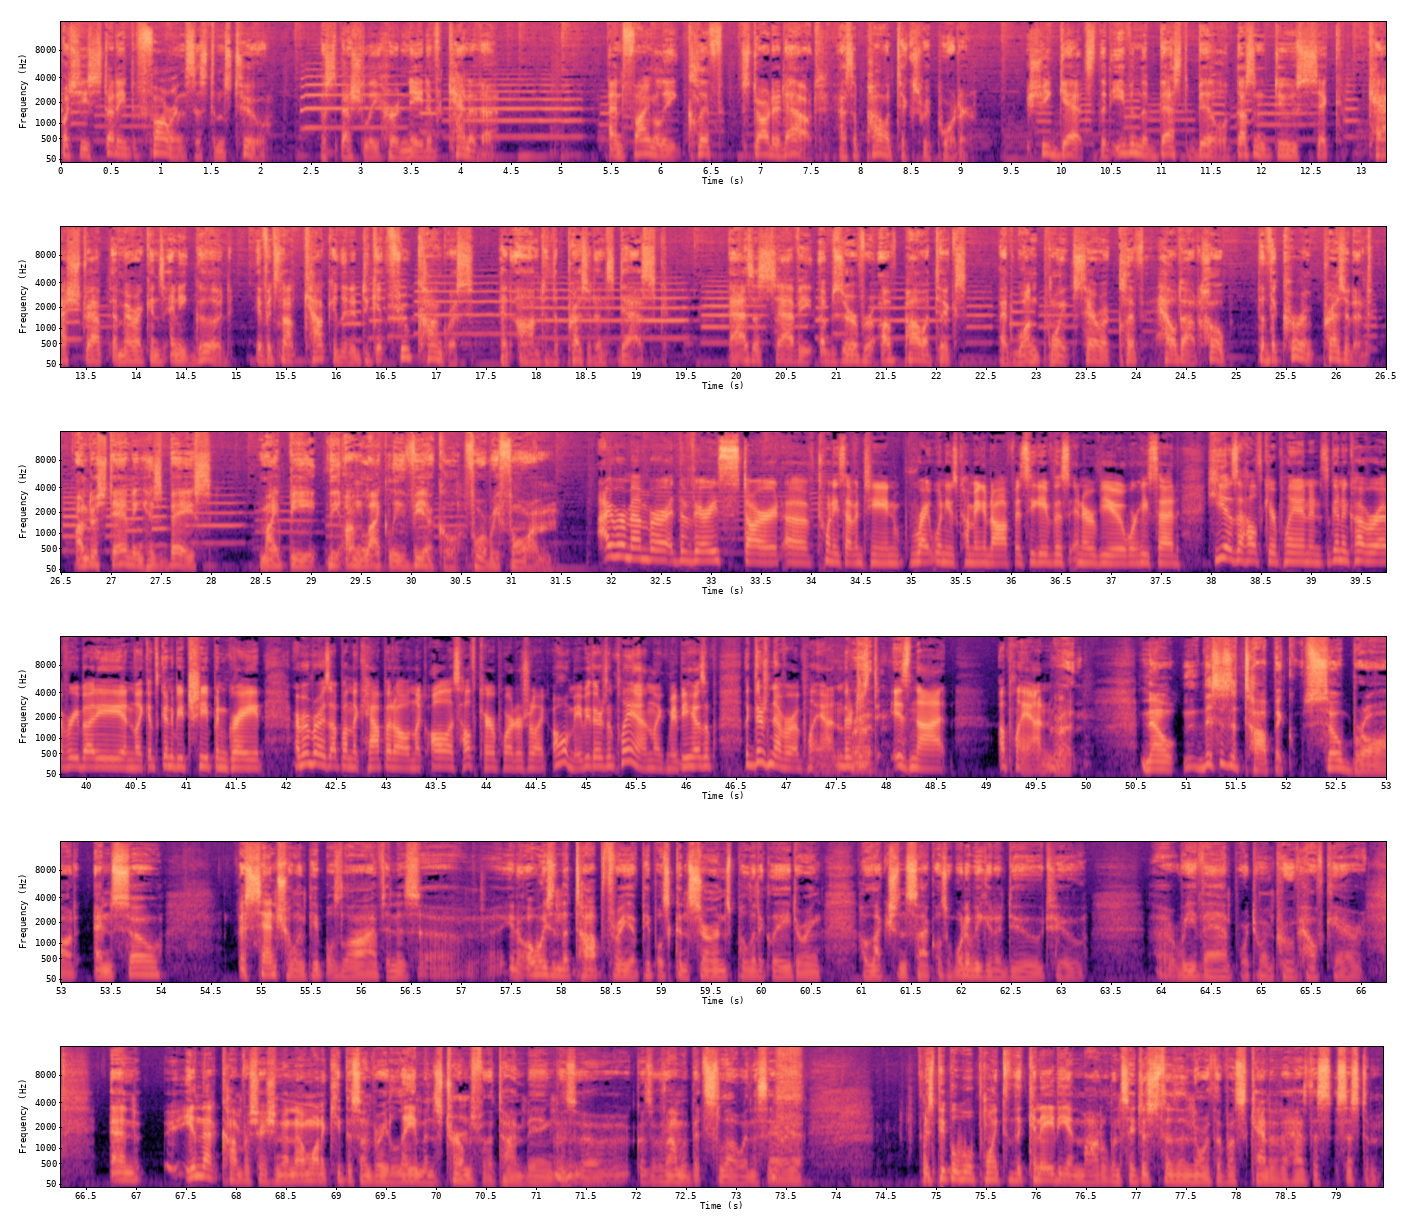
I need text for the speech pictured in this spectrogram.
but she studied foreign systems too, especially her native Canada. And finally, Kliff started out as a politics reporter. She gets that even the best bill doesn't do sick, cash strapped Americans any good if it's not calculated to get through Congress and onto the president's desk. As a savvy observer of politics, at one point Sarah Kliff held out hope that the current president, understanding his base, might be the unlikely vehicle for reform. I remember at the very start of 2017, right when he was coming into office, he gave this interview where he said he has a healthcare plan and it's going to cover everybody and like it's going to be cheap and great. I remember I was up on the Capitol and like all his healthcare reporters were like, "Oh, maybe there's a plan. Like maybe he has a like." There's never a plan. There just is not a plan. Right. Now, this is a topic so broad and so essential in people's lives and is, uh, you know, always in the top three of people's concerns politically during election cycles. What are we going to do to uh, revamp or to improve healthcare? And in that conversation, and I want to keep this on very layman's terms for the time being because because I'm a bit slow in this area. is people will point to the Canadian model and say, just to the north of us, Canada has this system.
